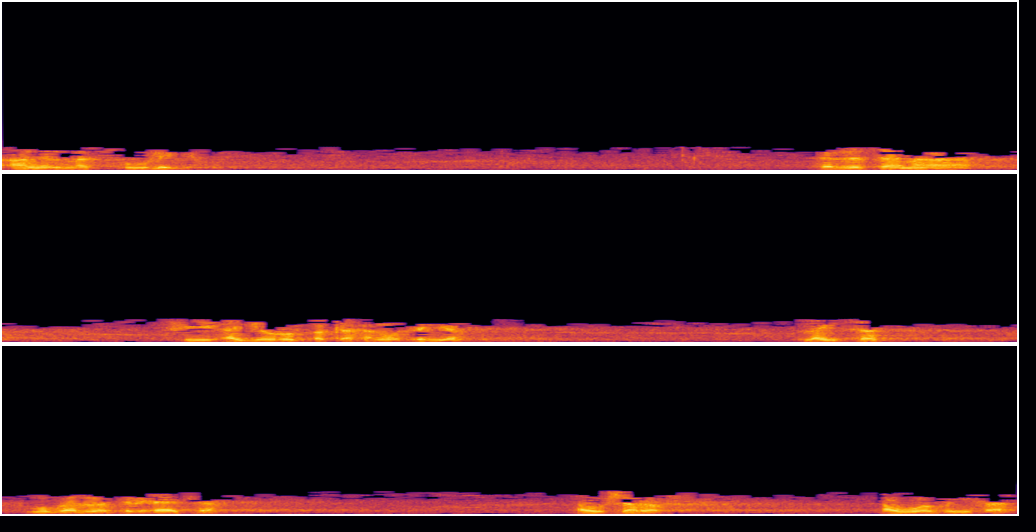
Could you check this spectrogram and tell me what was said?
عن المسؤولية. الرسالة في أي رتبة كهنوتية ليست مجرد رئاسة أو شرف أو وظيفة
